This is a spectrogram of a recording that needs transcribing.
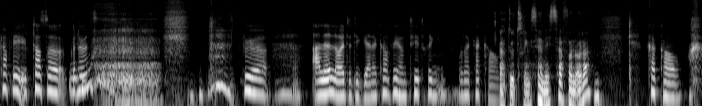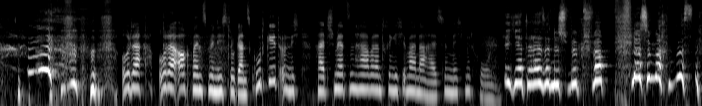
Kaffeetasse Gedöns. Für alle Leute, die gerne Kaffee und Tee trinken oder Kakao. Ach, du trinkst ja nichts davon, oder? Kakao. oder, oder auch wenn es mir nicht so ganz gut geht und ich Halsschmerzen habe, dann trinke ich immer eine heiße Milch mit Honig. Ich hätte also eine Schwipp-Schwapp-Flasche machen müssen.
